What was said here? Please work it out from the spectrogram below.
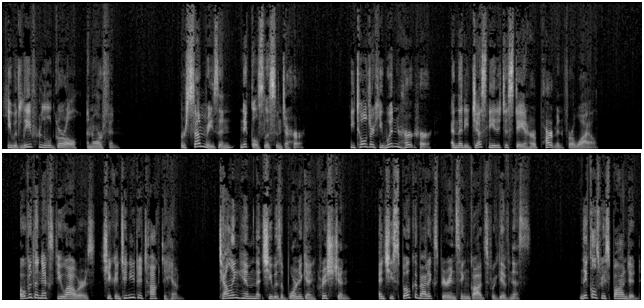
he would leave her little girl an orphan. For some reason, Nichols listened to her. He told her he wouldn't hurt her and that he just needed to stay in her apartment for a while. Over the next few hours, she continued to talk to him, telling him that she was a born again Christian, and she spoke about experiencing God's forgiveness. Nichols responded,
